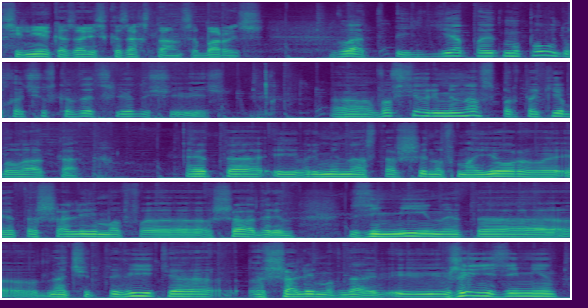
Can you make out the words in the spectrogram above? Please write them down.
сильнее оказались казахстанцы, Борис. Влад, я по этому поводу хочу сказать следующую вещь. А, во все времена в «Спартаке» была атака. Это и времена Старшинов, Майоровы, это Шалимов, э, Шадрин, Зимин, это, значит, Витя Шалимов, да, Женя Зимин –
